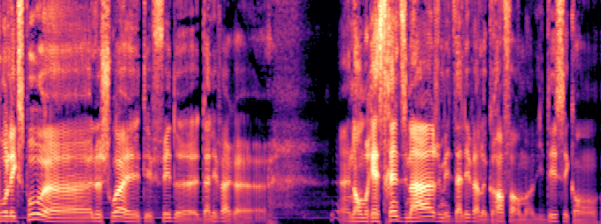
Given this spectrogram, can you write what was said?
Pour l'expo, euh, le choix a été fait d'aller vers... Euh, un nombre restreint d'images, mais d'aller vers le grand format. L'idée, c'est qu'on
